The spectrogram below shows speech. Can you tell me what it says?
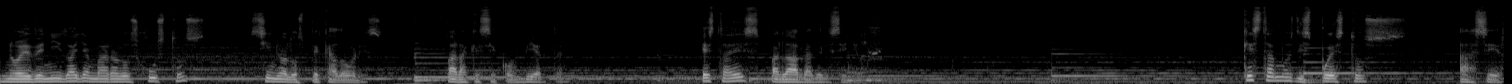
No he venido a llamar a los justos, sino a los pecadores, para que se conviertan. Esta es palabra del Señor. ¿Qué estamos dispuestos a hacer?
